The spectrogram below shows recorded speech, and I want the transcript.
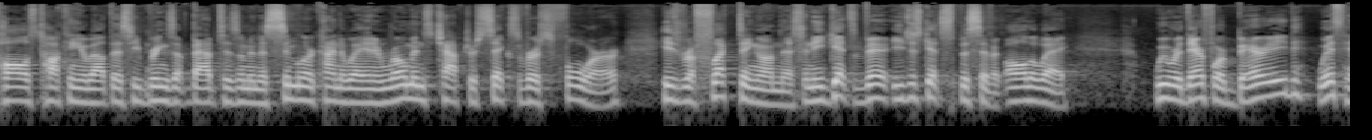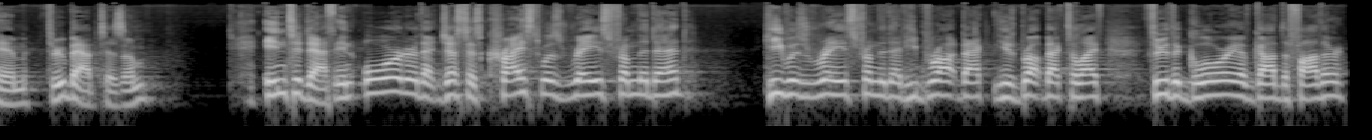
Paul's talking about this. He brings up baptism in a similar kind of way. And in Romans chapter 6, verse 4, he's reflecting on this and he, gets very, he just gets specific all the way. We were therefore buried with him through baptism into death, in order that just as Christ was raised from the dead, he was raised from the dead. He brought back, he was brought back to life through the glory of God the Father.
